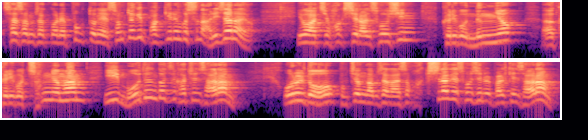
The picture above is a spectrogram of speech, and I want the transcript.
사삼 사건의 폭동의 성격이 바뀌는 것은 아니잖아요. 이와 같이 확실한 소신 그리고 능력 어, 그리고 청렴함 이 모든 것을 갖춘 사람 오늘도 국정감사 가서 확실하게 소신을 밝힌 사람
